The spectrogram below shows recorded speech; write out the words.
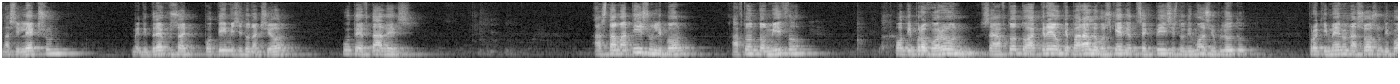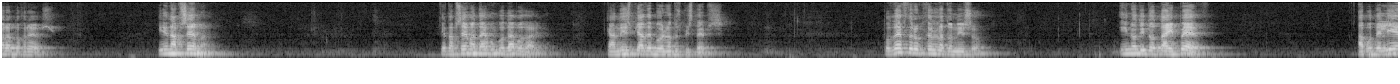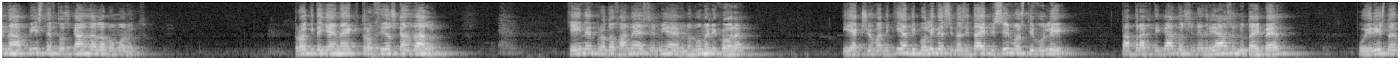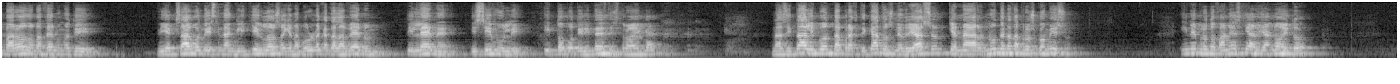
να συλλέξουν με την τρέχουσα υποτίμηση των αξιών ούτε 7 δις. Ας σταματήσουν λοιπόν αυτόν τον μύθο ότι προχωρούν σε αυτό το ακραίο και παράλογο σχέδιο της εκποίησης του δημόσιου πλούτου προκειμένου να σώσουν τη χώρα από το χρέος. Είναι ένα ψέμα. Και τα ψέματα έχουν κοντά ποδάρια. Κανείς πια δεν μπορεί να τους πιστέψει. Το δεύτερο που θέλω να τονίσω είναι ότι το ΤΑΙΠΕΔ αποτελεί ένα απίστευτο σκάνδαλο από μόνο του. Πρόκειται για ένα εκτροφείο σκανδάλο και είναι πρωτοφανές σε μια ευνομούμενη χώρα η αξιωματική αντιπολίτευση να ζητά επισήμως στη Βουλή τα πρακτικά των συνεδριάσεων του ΤΑΙΠΕΔ, που ηρίστο εμπαρόδο μαθαίνουμε ότι διεξάγονται στην αγγλική γλώσσα για να μπορούν να καταλαβαίνουν τι λένε οι σύμβουλοι, οι τοποτηρητές της Τρόικα, να ζητά λοιπόν τα πρακτικά των συνεδριάσεων και να αρνούνται να τα προσκομίσουν. Είναι πρωτοφανές και αδιανόητο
